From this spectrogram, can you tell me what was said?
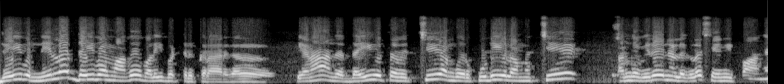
தெய்வ நில தெய்வமாக வழிபட்டிருக்கிறார்கள். ஏன்னா அந்த தெய்வத்தை வச்சு அங்க ஒரு குடியில் அமைச்சு அங்க விதை நெல்லுகளை சேமிப்பாங்க.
